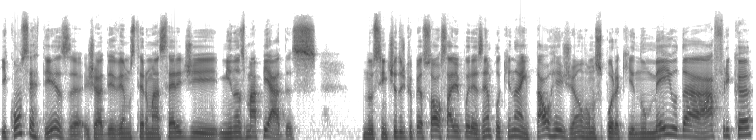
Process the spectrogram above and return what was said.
E com certeza já devemos ter uma série de minas mapeadas. No sentido de que o pessoal sabe, por exemplo, que na, em tal região, vamos supor aqui, no meio da África,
